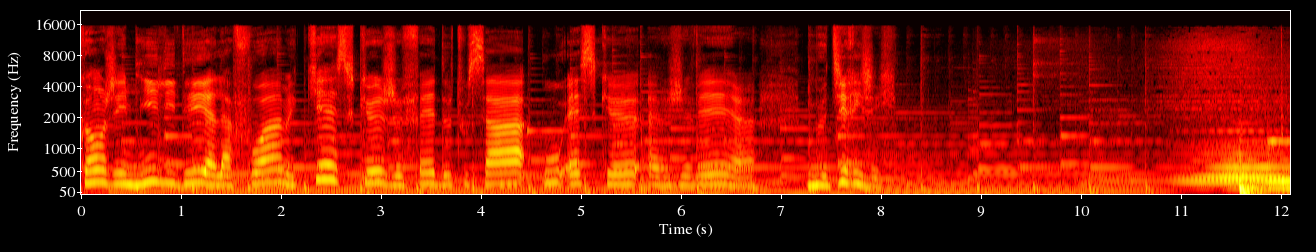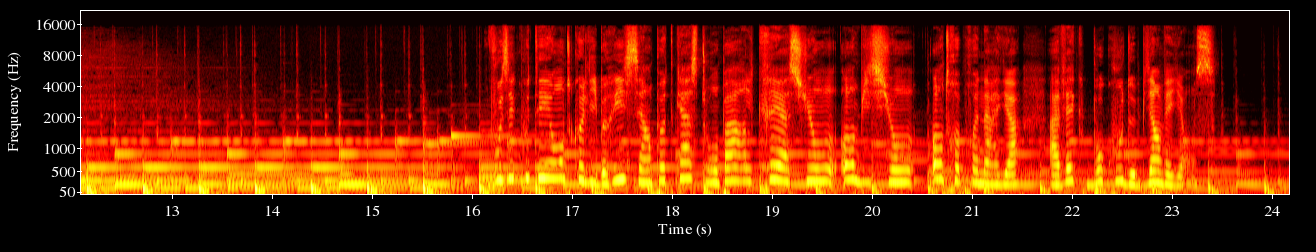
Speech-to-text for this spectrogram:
quand j'ai mille idées à la fois, mais qu'est-ce que je fais de tout ça? Où est-ce que euh, je vais euh, me diriger? Vous écoutez Honte Colibri, c'est un podcast où on parle création, ambition, entrepreneuriat avec beaucoup de bienveillance.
